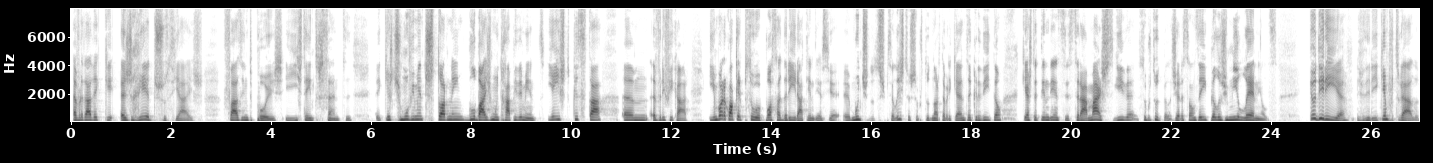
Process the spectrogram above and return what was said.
a verdade é que as redes sociais fazem depois, e isto é interessante, eh, que estes movimentos se tornem globais muito rapidamente. E é isto que se está um, a verificar. E embora qualquer pessoa possa aderir à tendência, eh, muitos dos especialistas, sobretudo norte-americanos, acreditam que esta tendência será mais seguida, sobretudo pela geração Z e pelos millennials. Eu diria, eu diria que em Portugal,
